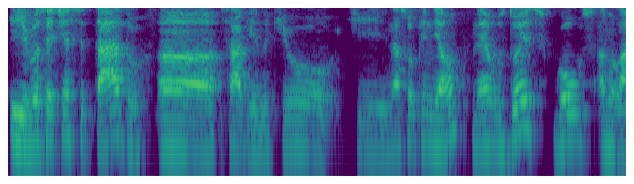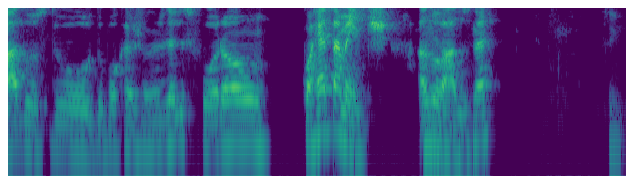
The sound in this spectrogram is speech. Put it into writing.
E você tinha citado, uh, Sabino, que, o, que na sua opinião, né, os dois gols anulados do, do Boca Juniors eles foram corretamente anulados, né? Sim.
